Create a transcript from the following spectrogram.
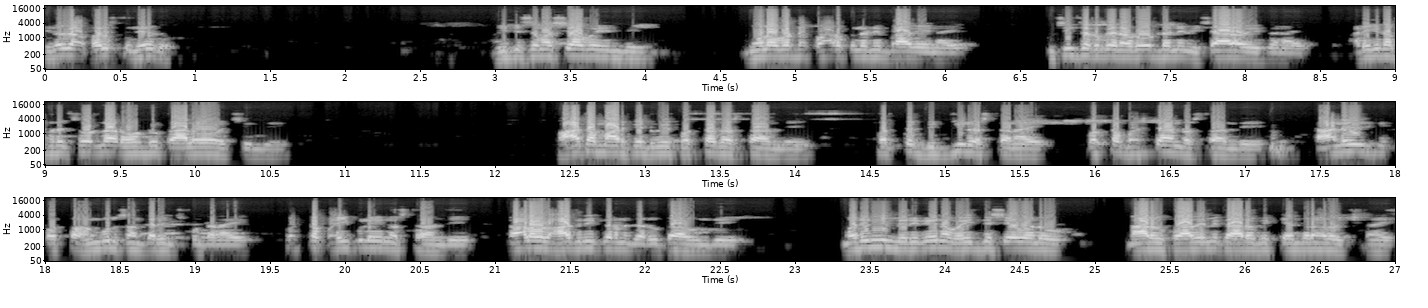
ఈరోజు ఆ పరిస్థితి లేదు. నీటి సమస్య పోయింది. మూలబడ్డ పార్కులన్నీ బాగైనాయి. ఉచించకపోయిన రోడ్లన్నీ విశాలమైపోయినాయి. అడిగిన ప్రతి చోట్ల రోడ్డు కాలువ వచ్చింది. పాత మార్కెట్ పోయి కొత్తది వస్తుంది కొత్త బ్రిడ్జిలు వస్తున్నాయి. కొత్త బస్ స్టాండ్ వస్తుంది. కాలేజీకి కొత్త హంగులు సంతరించుకుంటున్నాయి. కొత్త పైపు లైన్ వస్తుంది. కాలువల ఆధునీకరణ జరుగుతూ ఉంది. మరిన్ని మెరుగైన వైద్య సేవలు నాలుగు ప్రాథమిక ఆరోగ్య కేంద్రాలు వచ్చినాయి.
